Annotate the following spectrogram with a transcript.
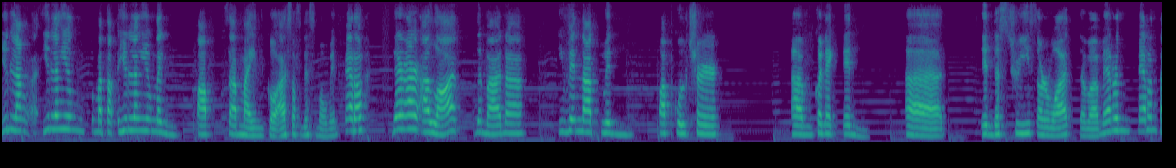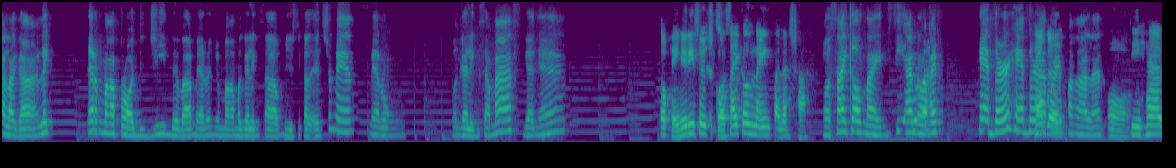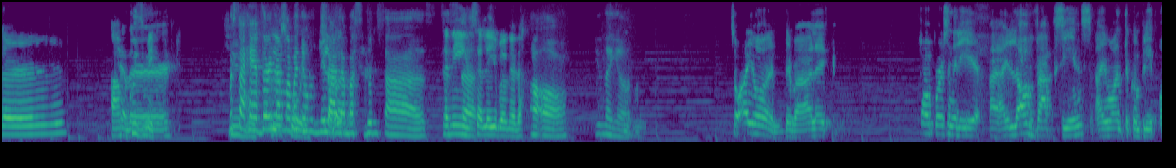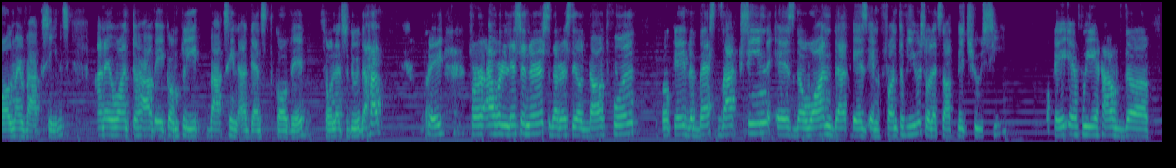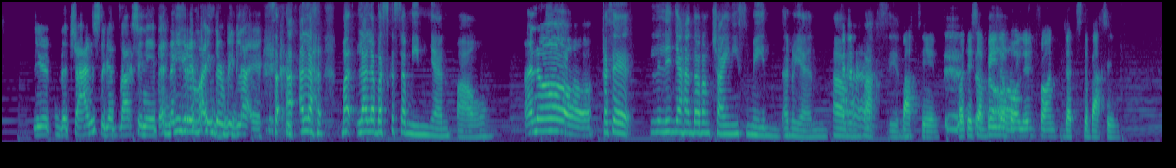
yun lang yun lang yung tumatak yun lang yung nag pop sa mind ko as of this moment. Pero there are a lot, 'di ba, na even not with pop culture um connected uh industries or what, 'di ba? Meron meron talaga. Like merong mga prodigy, 'di ba? Meron yung mga magaling sa musical instruments, merong magaling sa math, ganyan. Okay, ni-research ko. Cycle 9 pala siya. O, Cycle 9. Si ano, I, Heather, Heather, ata Heather. yung pangalan. Oh. Si Heather um, Kuzmik. Heather. Basta Kuzmik. Heather lang naman yung nilalabas dun sa... Sa name, sa label nila. Oo. Yun na yun. So ayun, 'di ba? Like ako personally, I, I love vaccines. I want to complete all my vaccines and I want to have a complete vaccine against COVID. So let's do that. Okay? For our listeners that are still doubtful, okay, the best vaccine is the one that is in front of you. So let's not be choosy. Okay, if we have the the, the chance to get vaccinated, naging reminder bigla eh. Sa, a- ala, ma- lalabas ka sa meme niyan, Pao. Ano? Kasi lilinyahan daw ng Chinese-made, ano yan, um, vaccine. Vaccine. What is available in front, that's the vaccine.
